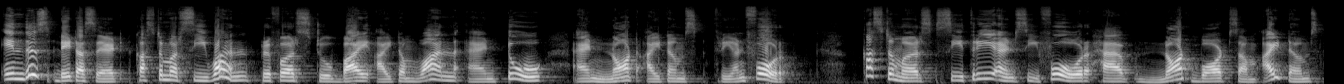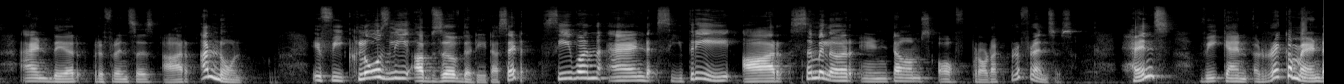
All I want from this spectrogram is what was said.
In this data set, customer C1 prefers to buy item 1 and 2 and not items 3 and 4. customers C3 and C4 have not bought some items and their preferences are unknown. If we closely observe the dataset, C1 and C3 are similar in terms of product preferences. Hence, we can recommend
